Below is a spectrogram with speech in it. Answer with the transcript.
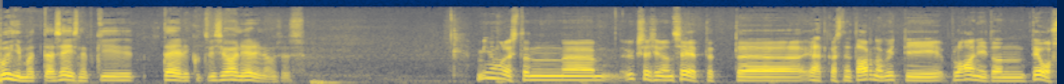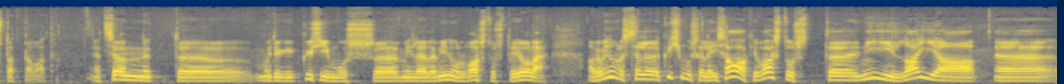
põhimõte seisnebki täielikult visiooni erinevuses minu meelest on, äh, üks asi on see, et, et äh, jah, et kas need Arno Küti plaanid on teostatavad. et see on nüüd äh, muidugi küsimus, millele minul vastust ei ole. aga minu meelest sellele küsimusele ei saagi vastust nii laia äh,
